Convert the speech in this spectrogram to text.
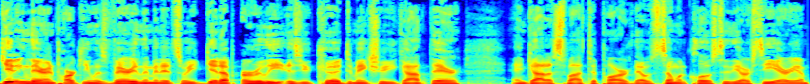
getting there and parking was very limited. So you get up early as you could to make sure you got there and got a spot to park that was somewhat close to the RC area.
